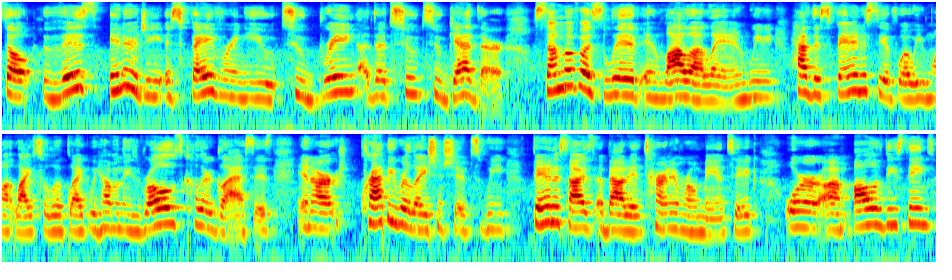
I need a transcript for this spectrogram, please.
So, this energy is favoring you to bring the two together. Some of us live in la la land. We have this fantasy of what we want life to look like. We have on these rose colored glasses. In our crappy relationships, we fantasize about it turning romantic or um, all of these things.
